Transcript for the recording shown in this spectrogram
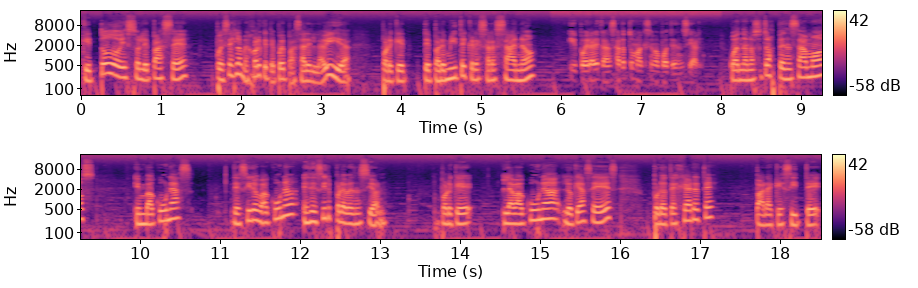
que todo eso le pase, pues es lo mejor que te puede pasar en la vida, porque te permite crecer sano y poder alcanzar tu máximo potencial. Cuando nosotros pensamos en vacunas, decir vacuna es decir prevención, porque la vacuna lo que hace es protegerte para que si te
